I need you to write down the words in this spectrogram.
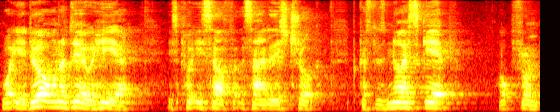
What you don't want to do here is put yourself at the side of this truck because there's no escape up front.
